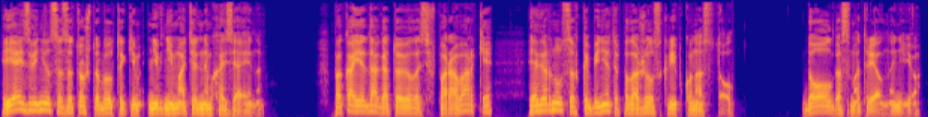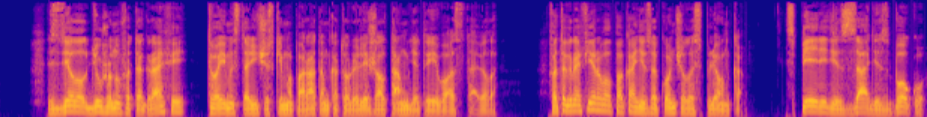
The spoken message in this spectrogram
и я извинился за то, что был таким невнимательным хозяином. Пока еда готовилась в пароварке, я вернулся в кабинет и положил скрипку на стол. Долго смотрел на нее. Сделал дюжину фотографий твоим историческим аппаратом, который лежал там, где ты его оставила. Фотографировал, пока не закончилась пленка. Спереди, сзади, сбоку,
